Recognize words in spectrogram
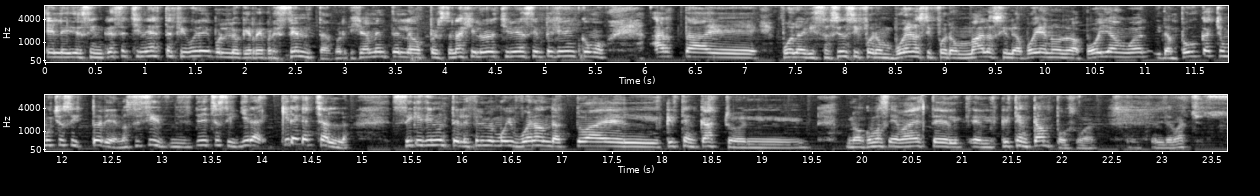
en la idiosincrasia chilena esta figura y por lo que representa, porque generalmente los personajes y los chilenos siempre tienen como harta eh, polarización si fueron buenos, si fueron malos, si lo apoyan o no lo apoyan, weón, y tampoco cacho mucho esa historia, no sé si de hecho siquiera quiere cacharla. Sé que tiene un telefilme muy bueno donde actúa el Cristian Castro, el no, ¿cómo se llama este? El, el Cristian Campos, weón. El de machos.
